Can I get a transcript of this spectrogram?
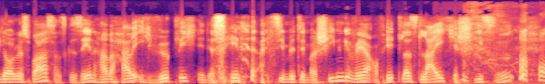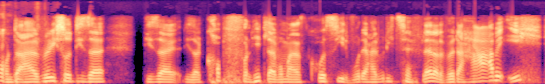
Glorious Bastards gesehen habe, habe ich wirklich in der Szene, als sie mit dem Maschinengewehr auf Hitlers Leiche schießen und da halt wirklich so dieser, dieser, dieser Kopf von Hitler, wo man das kurz sieht, wo der halt wirklich zerfleddert wird, da habe ich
